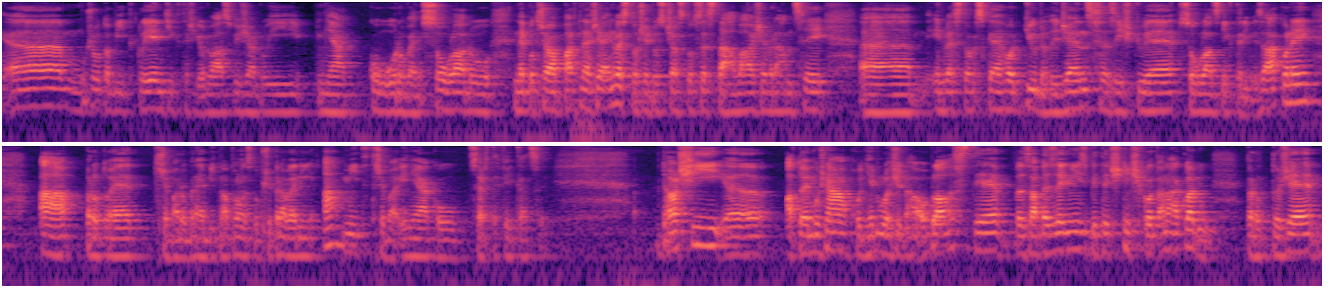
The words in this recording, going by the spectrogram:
eh, můžou to být klienti, kteří od vás vyžadují nějakou úroveň souladu, nebo třeba partneři a investoři. Dost často se stává, že v rámci eh, investorského due diligence zjišťuje soulad s některými zákony a proto je třeba dobré být na tohle připravený a mít třeba i nějakou certifikaci. Další, eh, a to je možná hodně důležitá oblast, je zabezení zbytečných škod a nákladů. Protože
